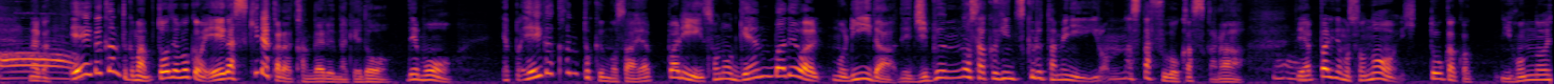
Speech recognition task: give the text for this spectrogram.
なんか映画監督、まあ当然僕も映画好きだから考えるんだけど、でも、やっぱ映画監督もさ、やっぱりその現場ではもうリーダーで自分の作品作るためにいろんなスタッフ動かすから、でやっぱりでもその筆頭格は日本の、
